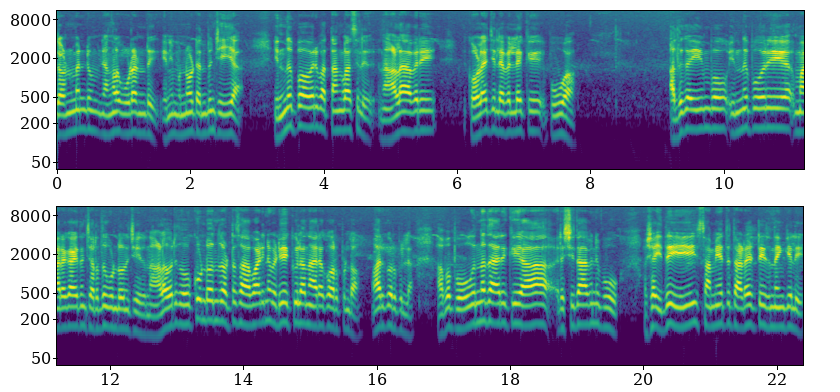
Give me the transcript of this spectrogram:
ഗവൺമെന്റും ഞങ്ങളെ കൂടെ ഉണ്ട്. ഇനി മുന്നോട്ട് എന്തും ചെയ്യുക ഇന്നിപ്പോൾ അവർ പത്താം ക്ലാസ്സിൽ നാളെ അവർ കോളേജ് ലെവലിലേക്ക് പോവുക അത് കഴിയുമ്പോൾ ഇന്നിപ്പോൾ ഒരു മരകായുധം ചെറുത് കൊണ്ടുവന്ന് ചെയ്തു. നാളെ ഒരു തോക്ക് കൊണ്ടുവന്ന് തൊട്ട സഹപാഠിനെ വെടിവെക്കൂല എന്ന് ആരൊക്കെ ഉറപ്പുണ്ടോ? ആർക്കും ഉറപ്പില്ല. അപ്പോൾ പോകുന്നത് ആർക്ക്? ആ രക്ഷിതാവിന് പോവും. പക്ഷേ ഇത് ഈ സമയത്ത് തടയിട്ടിരുന്നെങ്കിൽ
